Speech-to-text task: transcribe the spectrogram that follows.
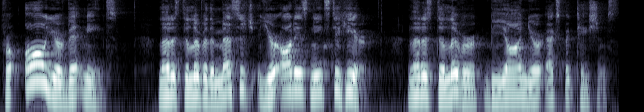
for all your event needs. Let us deliver the message your audience needs to hear. Let us deliver beyond your expectations.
